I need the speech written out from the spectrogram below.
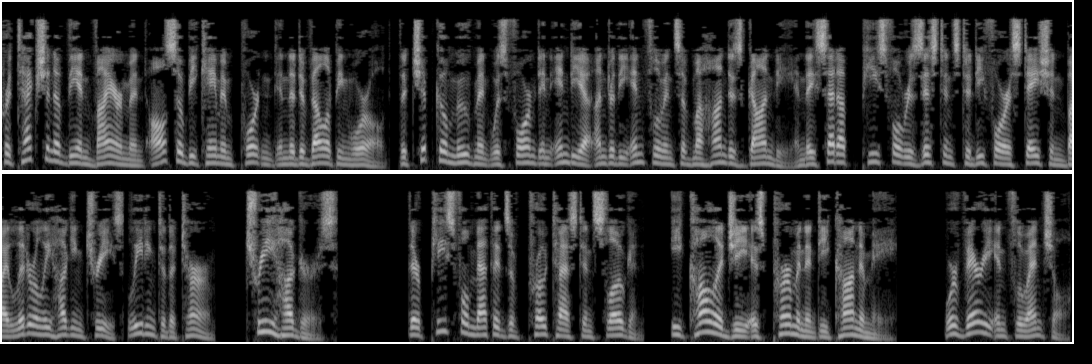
Protection of the environment also became important in the developing world. The Chipko movement was formed in India under the influence of Mohandas Gandhi and they set up peaceful resistance to deforestation by literally hugging trees, leading to the term tree huggers. Their peaceful methods of protest and slogan, "'Ecology is permanent economy' were very influential.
